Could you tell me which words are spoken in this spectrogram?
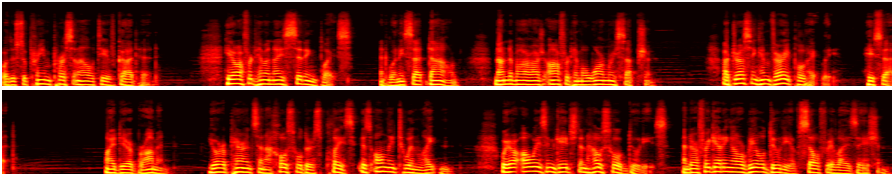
or the Supreme Personality of Godhead. He offered him a nice sitting place, and when he sat down, Nanda Maharaj offered him a warm reception. Addressing him very politely, he said, My dear Brahmin, your appearance in a householder's place is only to enlighten. We are always engaged in household duties and are forgetting our real duty of self realization.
